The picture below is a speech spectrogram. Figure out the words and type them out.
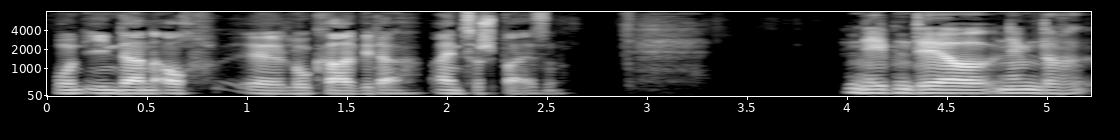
und ihn dann auch äh, lokal wieder einzuspeisen. Neben der, neben der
